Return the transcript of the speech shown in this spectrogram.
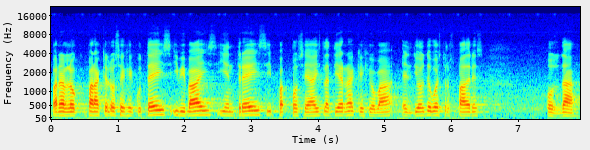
para, lo- para que los ejecutéis y viváis y entréis y poseáis la tierra que Jehová, el Dios de vuestros padres, os da.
